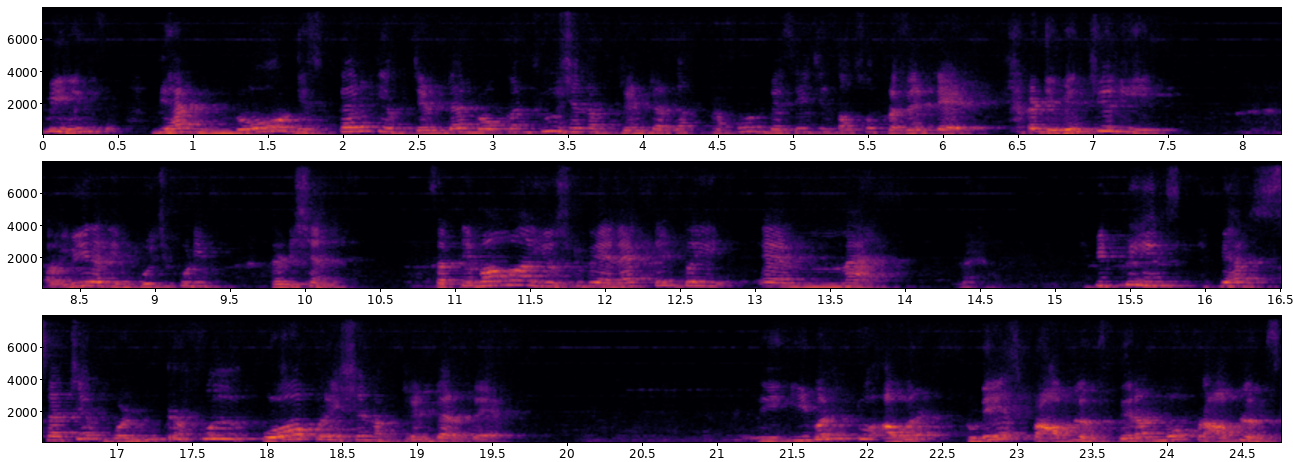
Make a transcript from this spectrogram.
means we have no disparity of gender, no confusion of gender. The profound message is also presented. And eventually, earlier in Kuchipudi tradition, Satyabhama used to be enacted by a man. It means we have such a wonderful cooperation of gender there. Even to our today's problems, there are no problems.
